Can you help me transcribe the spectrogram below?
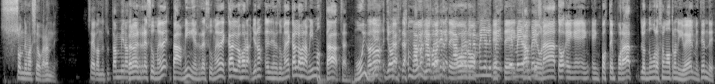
son demasiado grandes. Sea, cuando tú estás mirando. Pero el resumen de, para mí, el resumen de Carlos ahora, yo no, el resumen de Carlos ahora mismo está, o sea, muy No, bien. no, yo- O sea, está muy bien, guantes de oro, este, League campeonato, en, en, en postemporada los números son a otro nivel, ¿me entiendes?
